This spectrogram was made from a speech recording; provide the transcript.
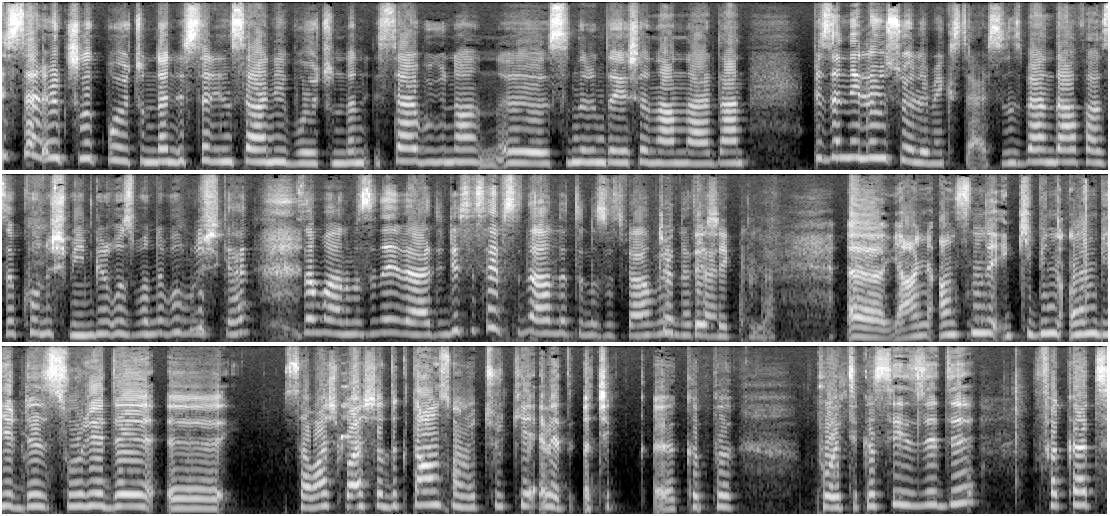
İster ırkçılık boyutundan ister insani boyutundan ister bu Yunan e, sınırında yaşananlardan bize neleri söylemek istersiniz? Ben daha fazla konuşmayayım. Bir uzmanı bulmuşken zamanımızı ne verdiğince siz hepsini anlatınız lütfen. Buyurun Çok efendim. teşekkürler. Ee, yani aslında 2011'de Suriye'de e, savaş başladıktan sonra Türkiye evet açık e, kapı politikası izledi. Fakat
